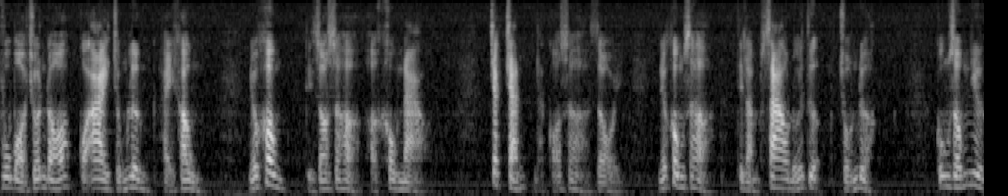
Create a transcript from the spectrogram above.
Vụ bỏ trốn đó có ai chống lưng hay không? Nếu không thì do sơ hở ở không nào. Chắc chắn là có sơ hở rồi, nếu không sơ hở thì làm sao đối tượng trốn được. Cũng giống như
